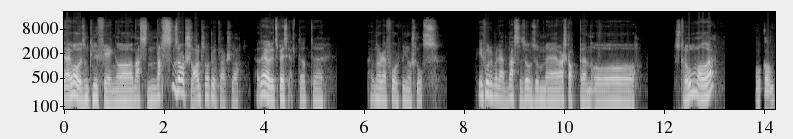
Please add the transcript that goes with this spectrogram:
Der var det som knuffing og nesten, nesten så ble slag som ble utveksla. Ja, det er jo litt spesielt at uh, når det er folk begynner å slåss i Formel 1. Nesten sånn som eh, Verstappen og Stroll, var det det? Håkon.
